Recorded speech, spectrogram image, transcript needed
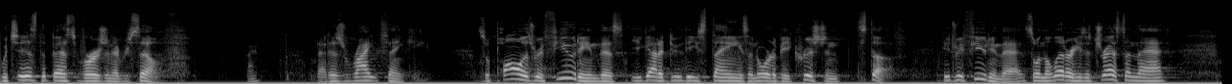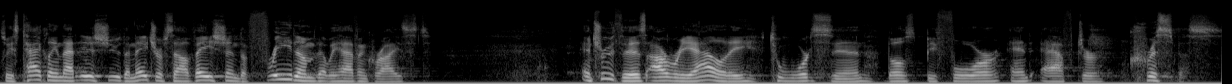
which is the best version of yourself. Right? That is right thinking. So Paul is refuting this, you got to do these things in order to be Christian stuff. He's refuting that. So in the letter, he's addressing that. So he's tackling that issue, the nature of salvation, the freedom that we have in Christ. And truth is, our reality towards sin, both before and after Christmas,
